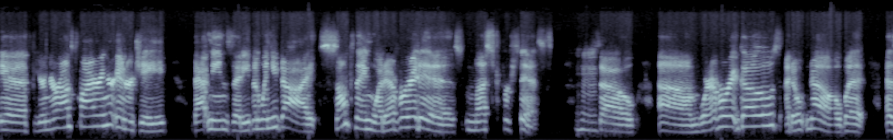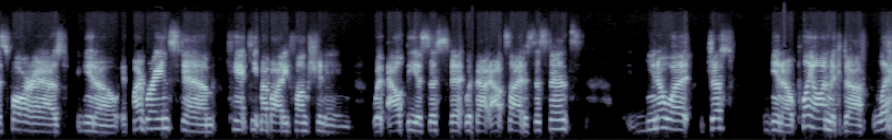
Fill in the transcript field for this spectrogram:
if your neurons firing your energy, that means that even when you die, something, whatever it is, must persist. Mm-hmm. So um, wherever it goes, I don't know. But as far as, you know, if my brain stem can't keep my body functioning without the assistant, without outside assistance, you know what? Just, you know, play on Macduff. Let,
